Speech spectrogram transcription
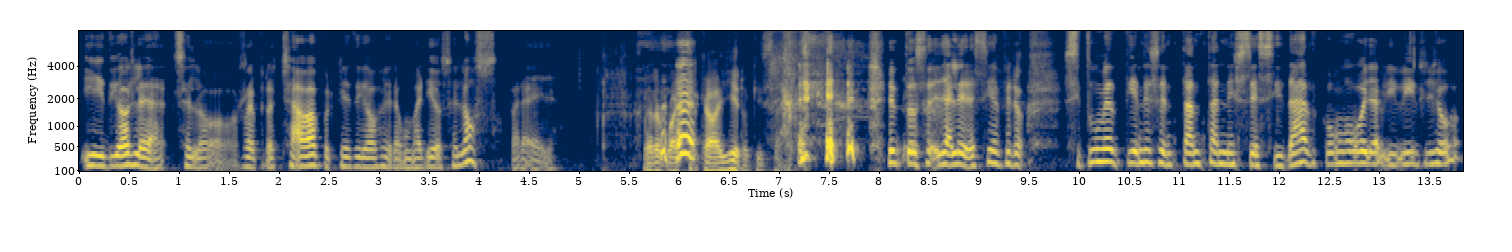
y Dios le, se lo reprochaba porque Dios era un marido celoso para ella. No era cualquier caballero, quizás. Entonces ella le decía, pero si tú me tienes en tanta necesidad, ¿cómo voy a vivir yo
